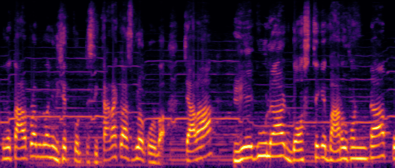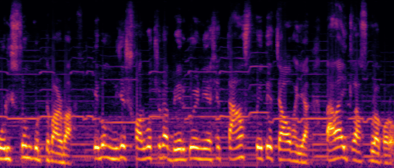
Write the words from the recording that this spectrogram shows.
কিন্তু তারপর আমি তোমাকে নিষেধ করতেছি, কারা ক্লাসগুলো করবা? যারা রেগুলার দশ থেকে বারো ঘণ্টা পরিশ্রম করতে পারবা। এবং নিজের সর্বোচ্চটা বের করে নিয়ে এসে চান্স পেতে চাও ভাইয়া তারা এই ক্লাসগুলো করো।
